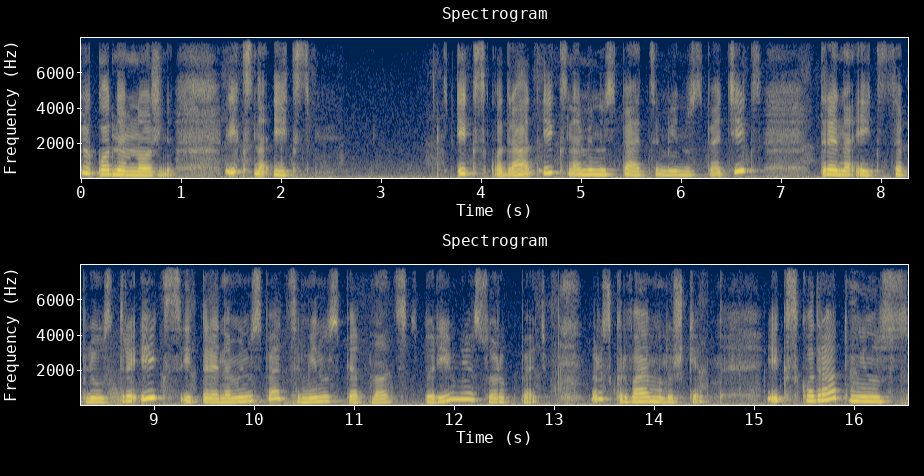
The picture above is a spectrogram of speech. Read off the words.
Виконуємо множення. х на х. х квадрат, х на мінус 5 це мінус 5х, 3 на х це плюс 3х, і 3 на мінус 5 це мінус 15, дорівнює 45. Розкриваємо дужки х квадрат мінус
